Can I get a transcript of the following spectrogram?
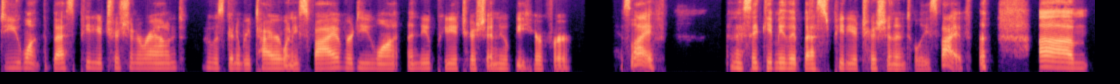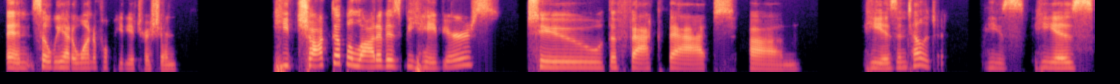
"Do you want the best pediatrician around who is going to retire when he's five, or do you want a new pediatrician who'll be here for his life?" And I said, "Give me the best pediatrician until he's five. um, and so we had a wonderful pediatrician. He chalked up a lot of his behaviors to the fact that um, he is intelligent. He's he is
